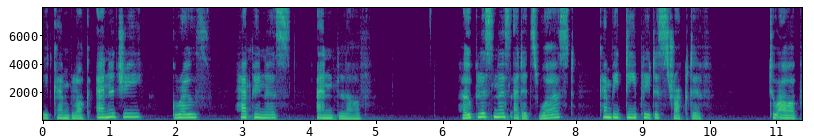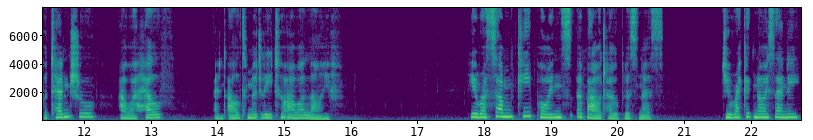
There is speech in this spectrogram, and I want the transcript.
It can block energy, growth, happiness, and love. Hopelessness at its worst can be deeply destructive to our potential, our health, and ultimately to our life. Here are some key points about hopelessness. Do you recognize any?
